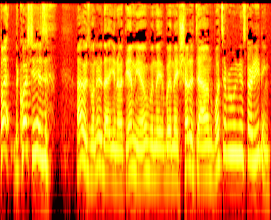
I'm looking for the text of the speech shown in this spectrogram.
But the question is I always wondered that, you know, at the end, you know, when they when they shut it down, what's everyone gonna start eating?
